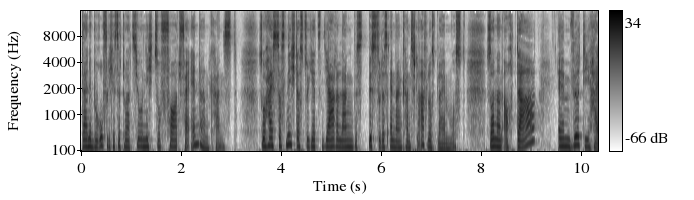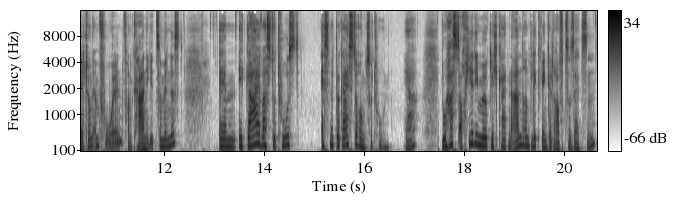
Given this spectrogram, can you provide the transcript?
deine berufliche Situation nicht sofort verändern kannst, so heißt das nicht, dass du jetzt jahrelang, bis, bis du das ändern kannst, schlaflos bleiben musst, sondern auch da ähm, wird die Haltung empfohlen, von Carnegie zumindest, ähm, egal was du tust, es mit Begeisterung zu tun. Ja, du hast auch hier die Möglichkeit, einen anderen Blickwinkel drauf zu setzen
